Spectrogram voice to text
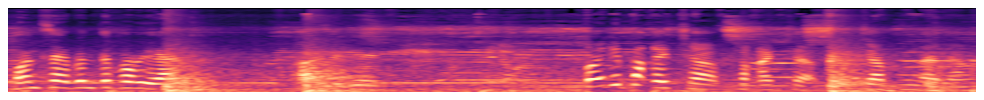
four yan? Ah, sige. Pwede pa ketchup, sa ketchup. Ketchup na lang.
